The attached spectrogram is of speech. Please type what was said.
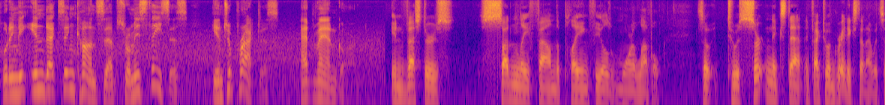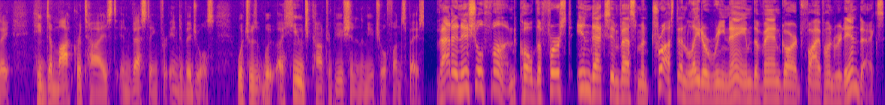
putting the indexing concepts from his thesis into practice at Vanguard. Investors suddenly found the playing field more level. So, to a certain extent, in fact, to a great extent, I would say, he democratized investing for individuals, which was a huge contribution in the mutual fund space. That initial fund, called the First Index Investment Trust and later renamed the Vanguard 500 Index,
